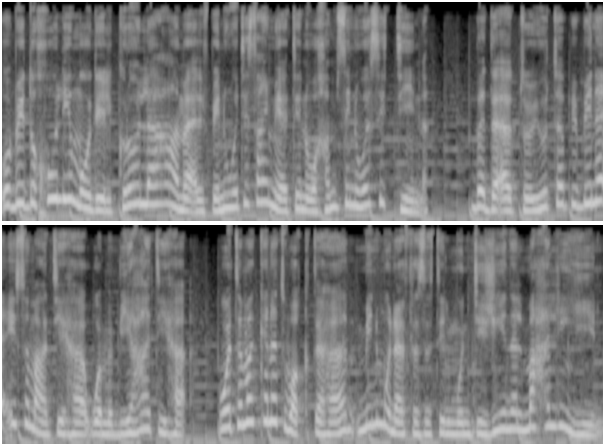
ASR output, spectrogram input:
وبدخول موديل كرولا عام 1965 بدأت تويوتا ببناء سمعتها ومبيعاتها وتمكنت وقتها من منافسة المنتجين المحليين.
